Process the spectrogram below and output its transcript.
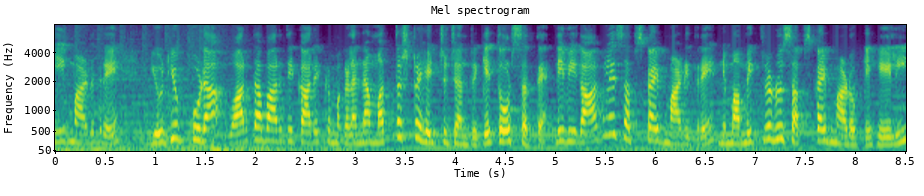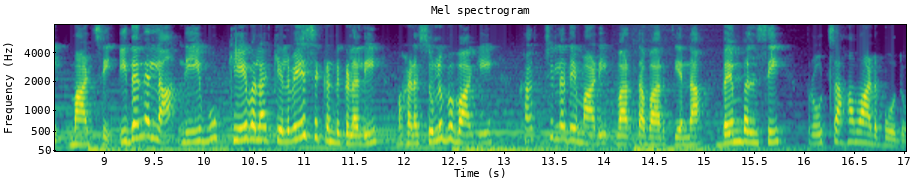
ಹೀಗೆ ಮಾಡಿದ್ರೆ ಯೂಟ್ಯೂಬ್ ಕೂಡ ವಾರ್ತಾ ಭಾರತಿ ಕಾರ್ಯಕ್ರಮಗಳನ್ನ ಮತ್ತಷ್ಟು ಹೆಚ್ಚು ಜನರಿಗೆ ತೋರಿಸುತ್ತೆ. ನೀವು ಈಗಾಗಲೇ ಸಬ್ಸ್ಕ್ರೈಬ್ ಮಾಡಿದ್ರೆ ನಿಮ್ಮ ಮಿತ್ರರು ಸಬ್ಸ್ಕ್ರೈಬ್ ಮಾಡೋಕೆ ಹೇಳಿ ಮಾಡಿಸಿ. ಇದನ್ನೆಲ್ಲ ನೀವು ಕೇವಲ ಕೆಲವೇ ಸೆಕೆಂಡ್ಗಳಲ್ಲಿ ಬಹಳ ಸುಲಭವಾಗಿ ಖರ್ಚಿಲ್ಲದೆ ಮಾಡಿ ವಾರ್ತಾ ಭಾರತಿಯನ್ನ ಬೆಂಬಲಿಸಿ ಪ್ರೋತ್ಸಾಹ ಮಾಡಬಹುದು.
